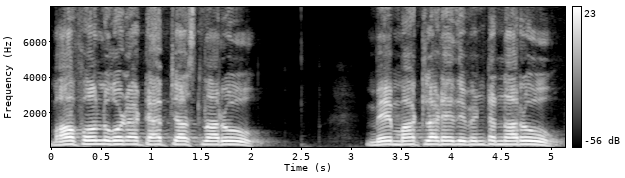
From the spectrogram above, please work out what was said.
మా ఫోన్లు కూడా ట్యాప్ చేస్తున్నారు. మేము మాట్లాడేది వింటున్నారు.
